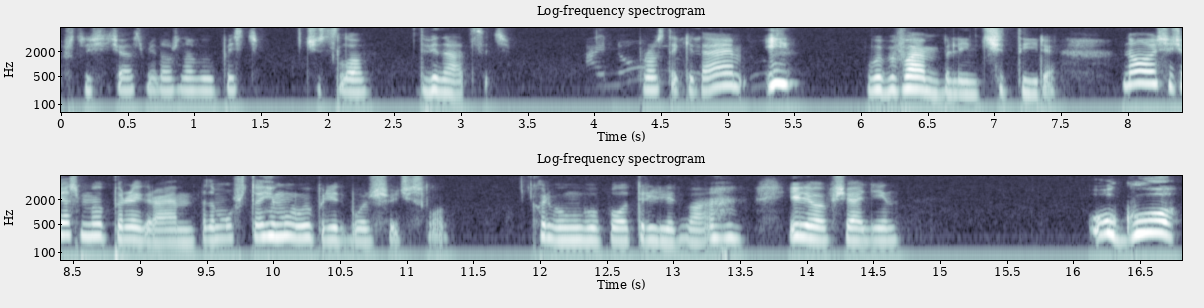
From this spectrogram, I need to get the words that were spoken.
что сейчас мне должно выпасть число 12. Просто кидаем и выбиваем, блин, 4. Но сейчас мы проиграем, потому что ему выпадет большее число. Хоть бы ему выпало 3 или 2. или вообще один. Ого!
